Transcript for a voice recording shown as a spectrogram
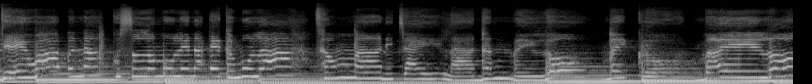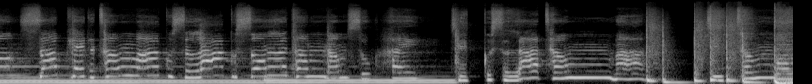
เดวะปนะกุศลมูลนะเอกมูลาธรรมาในใจลานั้นไม่โลภไม่โกรธไม่ลงสัพเพเตธรรมากุศลากุศลธรรมนำสุขให้ จิตกุศลธรรมาจิตทั้งหมด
